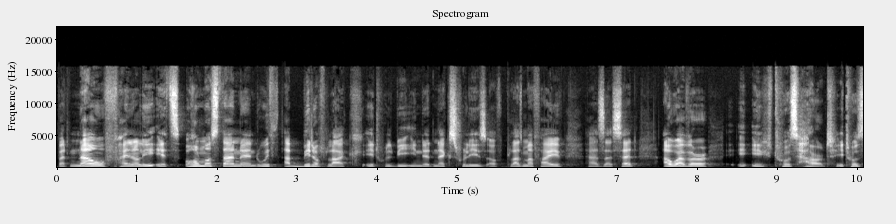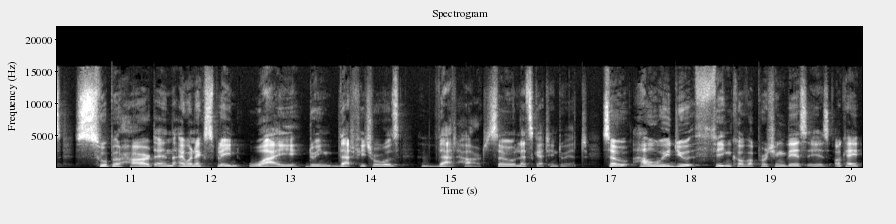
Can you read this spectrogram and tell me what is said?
But now finally it's almost done and with a bit of luck it will be in the next release of Plasma 5 as I said. However, it was hard. It was super hard, and I want to explain why doing that feature was that hard. So let's get into it. So how would you think of approaching this is, okay,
